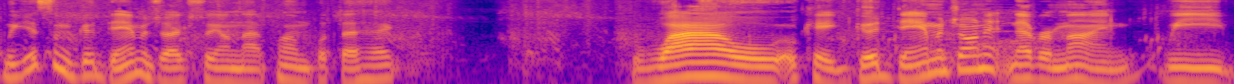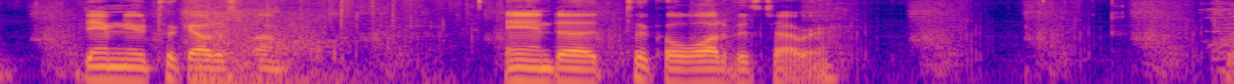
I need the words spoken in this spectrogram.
we get some good damage actually on that pump. What the heck? Wow. Okay, good damage on it? Never mind. We damn near took out his pump. And uh, took a lot of his tower. Okay,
